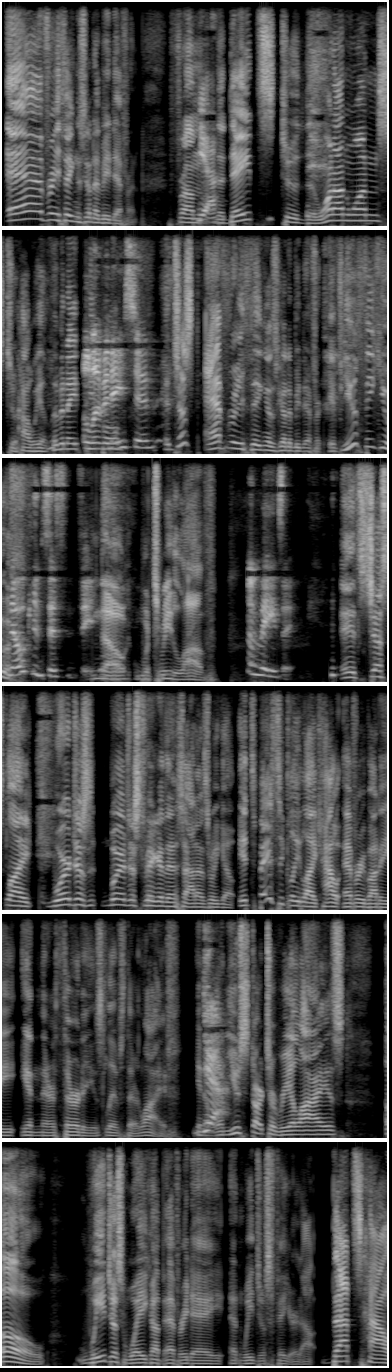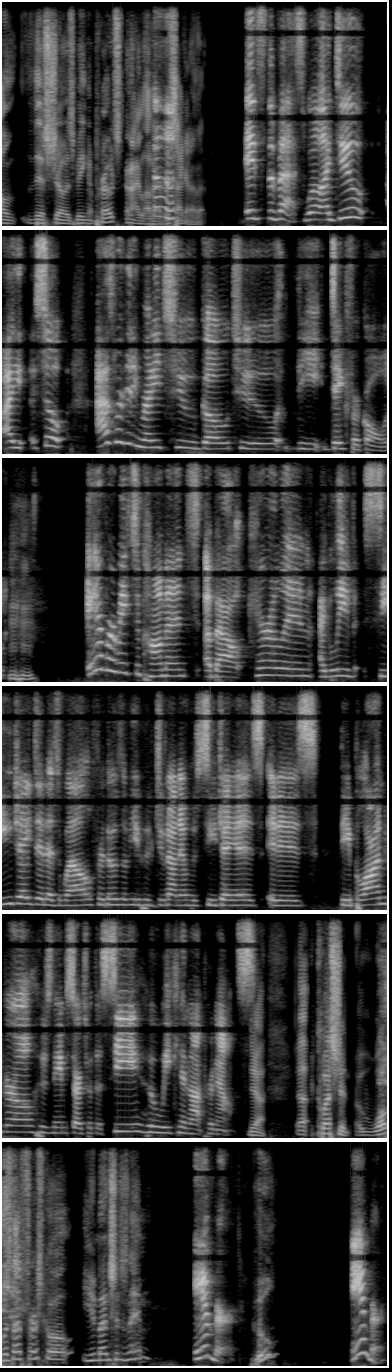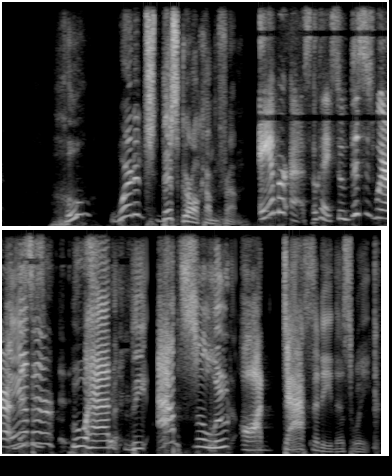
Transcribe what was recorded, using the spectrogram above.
Everything's going to be different from Yeah. the dates to the one-on-ones to how we eliminate people. Elimination. It just everything is going to be different. If you think you have No consistency. no, which we love, Amazing. It's just like we're just we're just figuring this out as we go. It's basically like how everybody in their 30s lives their life. You know, Yeah. when you start to realize, oh, we just wake up every day and we just figure it out. That's how this show is being approached, and I love every Uh-huh. second of it. It's the best. Well, I do. I so as we're getting ready to go to the dig for gold, Mm-hmm. Amber makes a comment about Carolyn. I believe CJ did as well. For those of you who do not know who CJ is, it is the blonde girl whose name starts with a C, who we cannot pronounce. Yeah. Uh, question: What was that first girl you mentioned his name? Amber. Who? Amber. Who? Where did this girl come from? Amber S. Okay, so this is where this is Amber, who had the absolute audacity this week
